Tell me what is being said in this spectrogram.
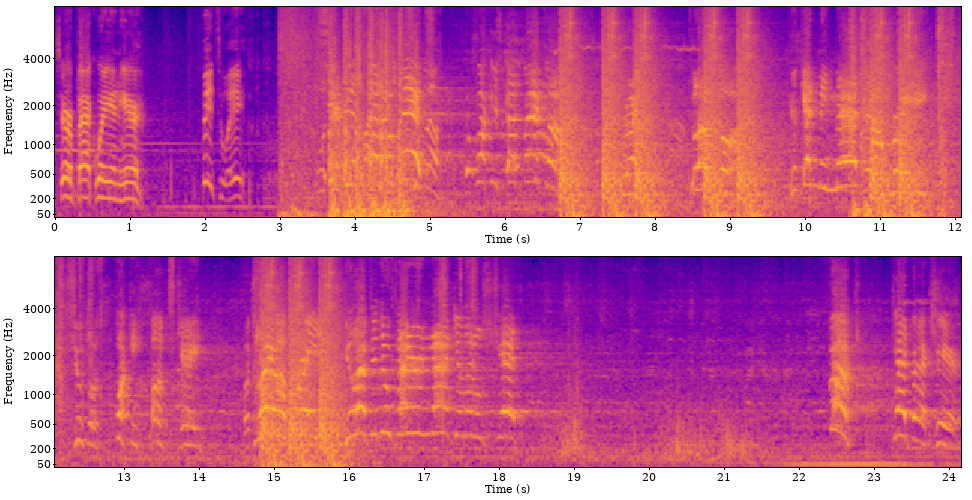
Is there a back way in here? Betway! Shit! Son of a bitch! The fucker's got backup! Right. Gloves off! You're getting me mad now, Brady! Shoot those fucking punks, Kane! But lay off Brady! You'll have to do better than that, you little shit! Fuck! Get back here!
